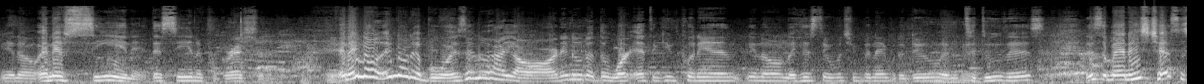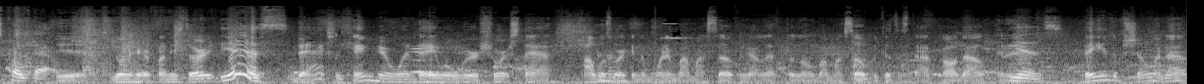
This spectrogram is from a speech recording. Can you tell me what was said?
You know, and they're seeing it. They're seeing the progression, and they know they know their boys. They know how y'all are. They know that the work ethic you put in. You know, and the history of what you've been able to do, and to do this. This man, his chest is poked out. yeah, you want to hear a funny story? Yes. They actually came here one day when we were short staffed. I Uh-huh. was working the morning by myself and got left alone by myself because the staff called out. And Yes. they end up showing up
